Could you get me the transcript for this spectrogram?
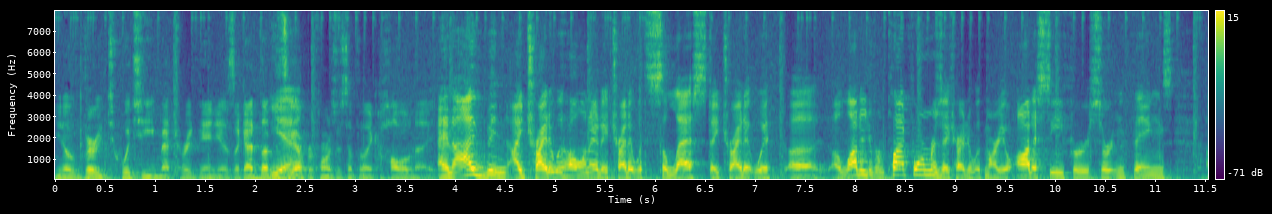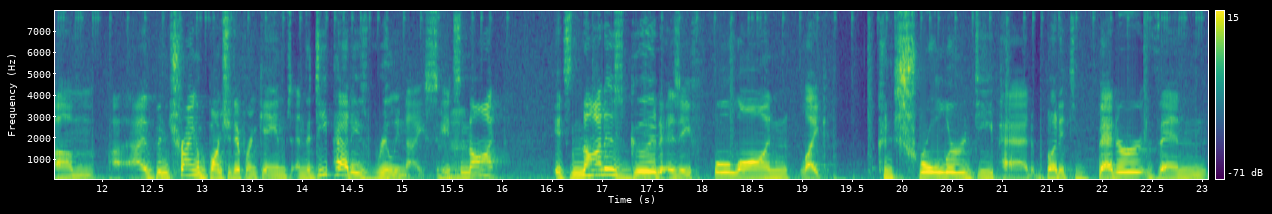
you know very twitchy Metroidvanias. Like I'd love to see how it performs with something like Hollow Knight. And I've been, I tried it with Hollow Knight, I tried it with Celeste, I tried it with uh, a lot of different platformers, I tried it with Mario Odyssey for certain things. Um, I- I've been trying a bunch of different games, and the D-pad is really nice. It's not, it's not as good as a full-on like controller D-pad, but it's better than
